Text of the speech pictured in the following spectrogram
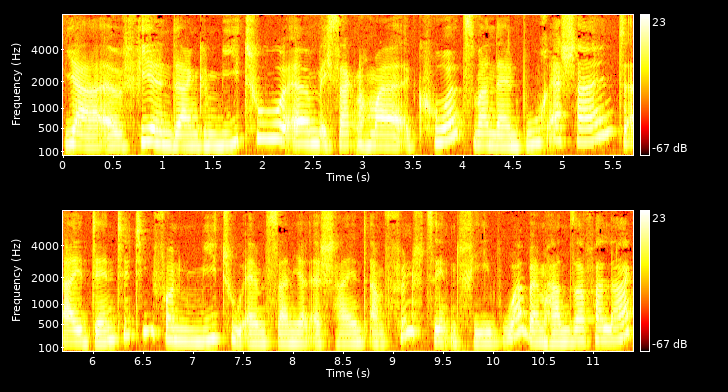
Ja, äh, vielen Dank, MeToo. Ähm, ich sag noch mal kurz, wann dein Buch erscheint. Identity von MeToo M. Sanyal erscheint am 15. Februar beim Hansa Verlag.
